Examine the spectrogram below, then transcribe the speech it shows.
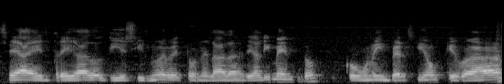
se ha entregado 19 toneladas de alimentos con una inversión que va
